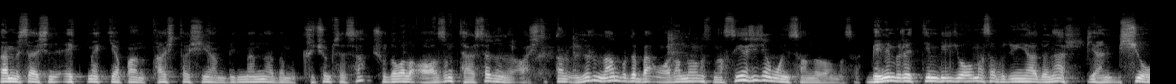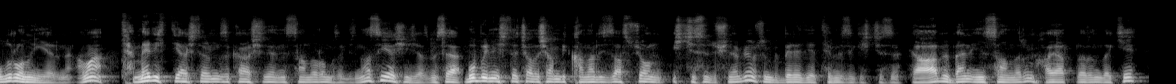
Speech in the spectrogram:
Ben mesela şimdi ekmek yapan, taş taşıyan bilmem ne adamı küçümsesem şurada valla ağzım terse döner. Açlıktan ölürüm lan burada ben o adamlar olmasa nasıl yaşayacağım o insanlar olmasa? Benim ürettiğim bilgi olmasa bu dünya döner. Yani bir şey olur onun yerine. Ama temel ihtiyaçlarımızı karşılayan insanlar olmasa biz nasıl yaşayacağız? Mesela bu bilinçte çalışan bir kanalizasyon işçisi düşünebiliyor musun? Bir belediye temizlik işçisi. Ya abi ben insanların hayatlarındaki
